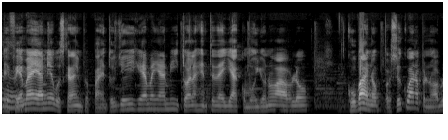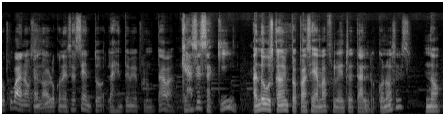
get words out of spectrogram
Me fui a Miami a buscar a mi papá. Entonces yo llegué a Miami y toda la gente de allá, como yo no hablo cubano, pues soy cubano, pero no hablo cubano, o sea, no hablo con ese acento, la gente me preguntaba, ¿qué haces aquí? Ando buscando a mi papá, se llama Fulanito de Tal, ¿lo conoces? No,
